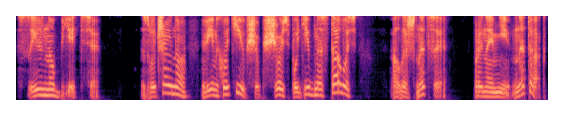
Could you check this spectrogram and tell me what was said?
сильно б'ється. Звичайно, він хотів, щоб щось подібне сталося, але ж не це, принаймні не так.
